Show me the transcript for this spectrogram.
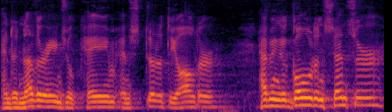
and another angel came and stood at the altar, having a golden censer,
